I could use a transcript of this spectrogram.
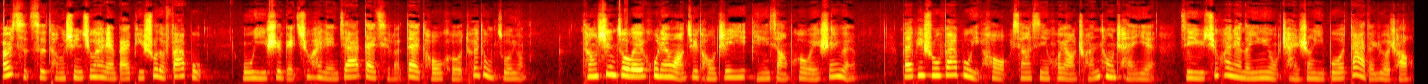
而此次腾讯区块链白皮书的发布，无疑是给区块链加带起了带头和推动作用。腾讯作为互联网巨头之一，影响颇为深远。白皮书发布以后，相信会让传统产业基于区块链的应用产生一波大的热潮，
